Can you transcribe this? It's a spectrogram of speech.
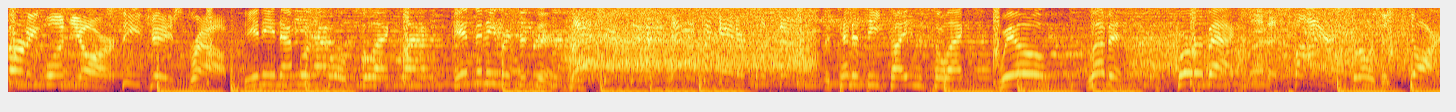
31 yards. C.J. Stroud. The Indianapolis Colts select Anthony Richardson. Richardson. The Tennessee Titans select Will Levis, quarterback. Levis fires, throws a dart.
